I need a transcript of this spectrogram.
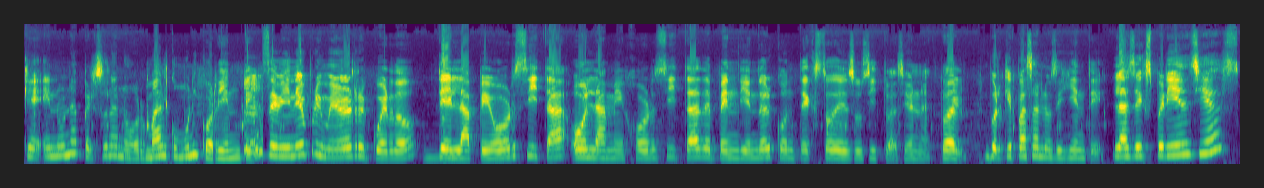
que en una persona normal, común y corriente, se viene primero el recuerdo de la peor cita o la mejor cita dependiendo del contexto de su situación actual. Porque pasa lo siguiente, las experiencias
